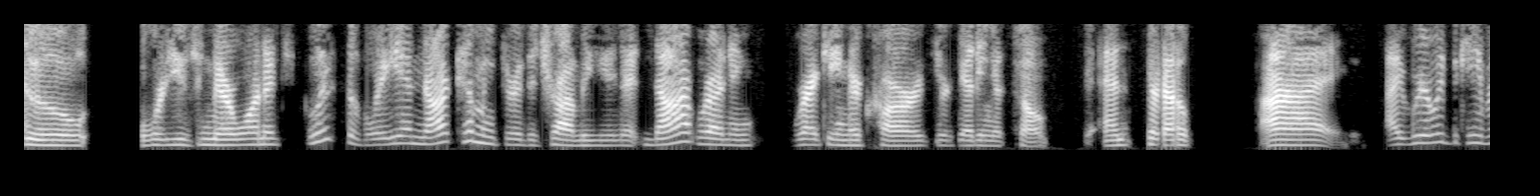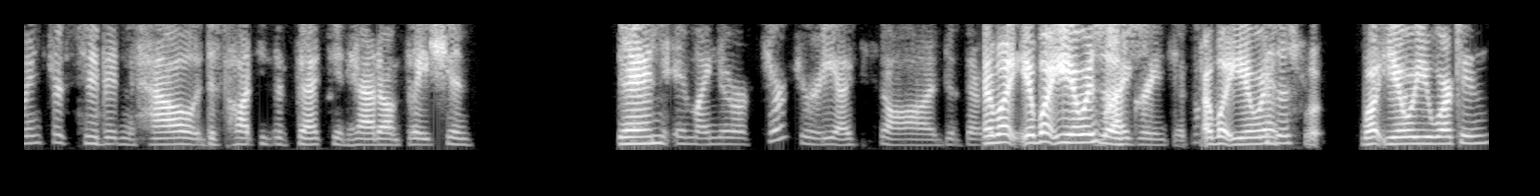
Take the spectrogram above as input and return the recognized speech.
who were using marijuana exclusively and not coming through the trauma unit, not running, wrecking their cars or getting assaulted. And so I, I really became interested in how the positive effect it had on patients. Then in my neurosurgery, I saw And what, what year was this? Uh, what year was this? What, what year were you working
